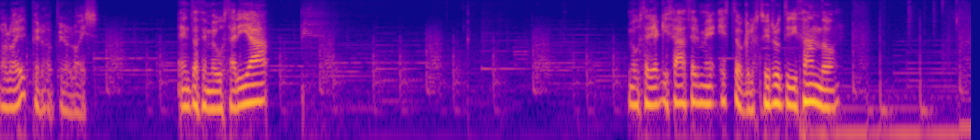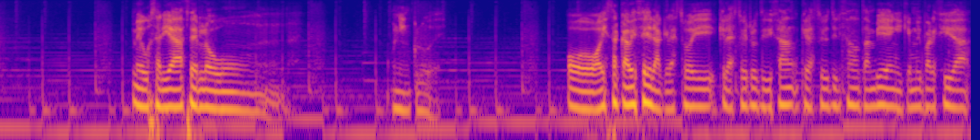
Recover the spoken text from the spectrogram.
no lo es, pero, pero lo es. Entonces me gustaría... Me gustaría quizá hacerme esto, que lo estoy reutilizando. Me gustaría hacerlo un... Un include. O esta cabecera que la estoy, que la estoy reutilizando, que la estoy utilizando también y que es muy parecida.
